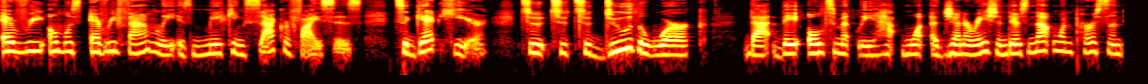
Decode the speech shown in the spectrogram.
every almost every family is making sacrifices to get here to to to do the work that they ultimately ha- want a generation. There's not one person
